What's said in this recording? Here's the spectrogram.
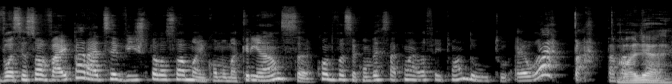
você só vai parar de ser visto pela sua mãe como uma criança quando você conversar com ela feito um adulto. Aí eu, ah, tá, tá. tá Olha.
